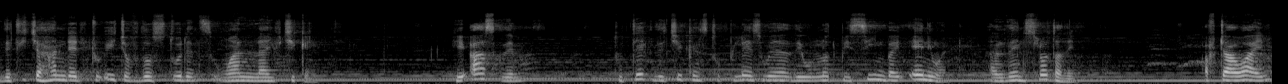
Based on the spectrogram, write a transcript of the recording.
the teacher handed to each of those students one live chicken. He asked them to take the chickens to a place where they will not be seen by anyone and then slaughter them. After a while,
